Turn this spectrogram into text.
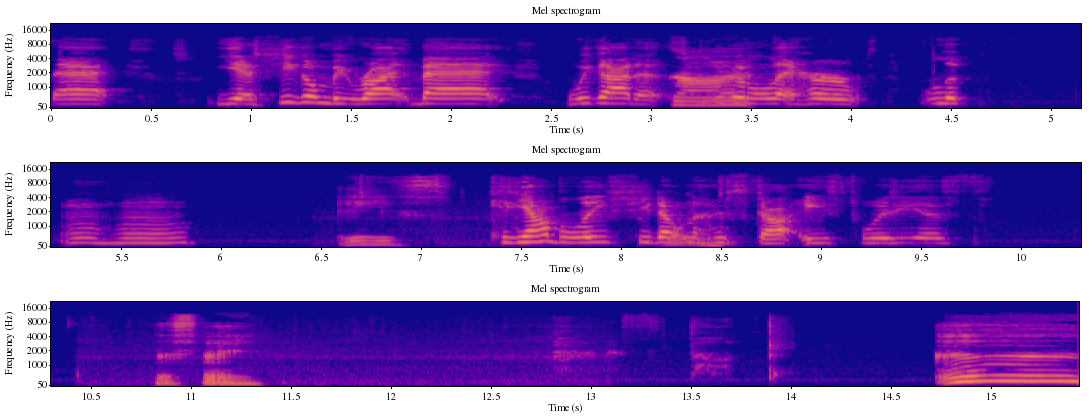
back. Yeah, she gonna be right back. We gotta. We're gonna let her look. Mm-hmm. East. Can y'all believe she don't know who Scott Eastwood is? Let's see. Uh,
